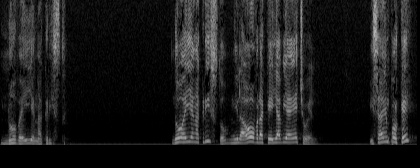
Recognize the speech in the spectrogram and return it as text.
no veían a Cristo. No veían a Cristo ni la obra que ya había hecho Él. ¿Y saben por qué?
